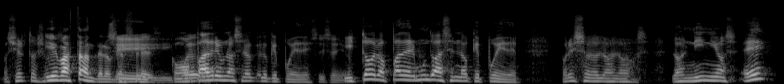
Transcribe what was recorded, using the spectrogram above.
¿No es cierto, Y es bastante lo que Sí. Como puede- padre uno hace lo que, lo que puede. Sí, señor. Y todos los padres del mundo hacen lo que pueden. Por eso los, los- los niños... ¿Eh?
